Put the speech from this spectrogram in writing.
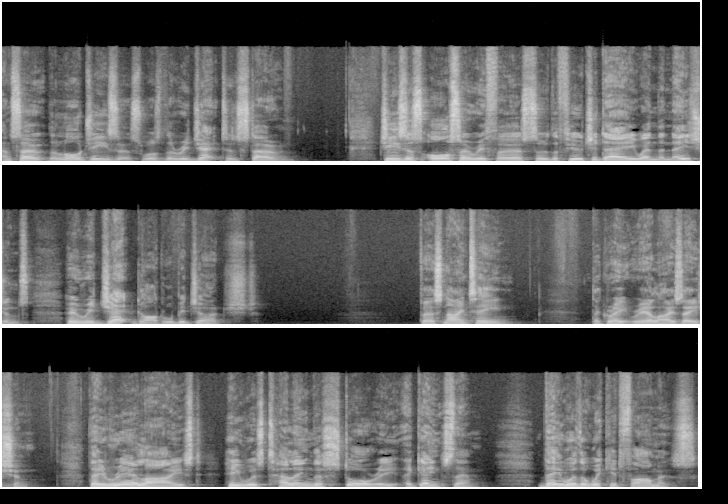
And so the Lord Jesus was the rejected stone. Jesus also refers to the future day when the nations who reject God will be judged. Verse 19, the great realization. They realized he was telling the story against them. They were the wicked farmers.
